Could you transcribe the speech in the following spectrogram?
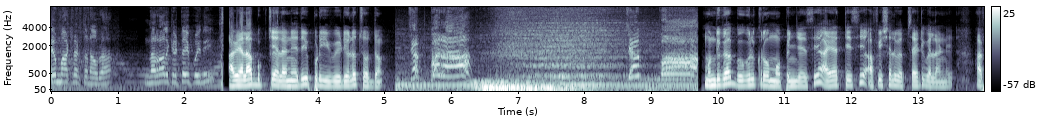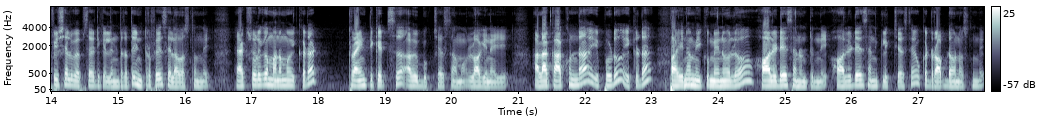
ఏం మాట్లాడుతున్నావురా? నరాలు కట్ అయిపోయింది అవి ఎలా బుక్ చేయాలనేది ఇప్పుడు ఈ వీడియోలో చూద్దాం. చెప్పరా? చెప్పా ముందుగా గూగుల్ క్రోమ్ ఓపెన్ చేసి ఐఆర్టీసీ అఫీషియల్ వెబ్సైట్కి వెళ్ళండి. అఫీషియల్ వెబ్సైట్కి వెళ్ళిన తర్వాత ఇంటర్ఫేస్ ఎలా వస్తుంది? యాక్చువల్గా మనము ఇక్కడ ట్రైన్ టికెట్స్ అవి బుక్ చేస్తాము లాగిన్ అయ్యి. అలా కాకుండా ఇప్పుడు ఇక్కడ పైన మీకు మెనూలో హాలిడేస్ అని ఉంటుంది. హాలిడేస్ అని క్లిక్ చేస్తే ఒక డ్రాప్ డౌన్ వస్తుంది.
